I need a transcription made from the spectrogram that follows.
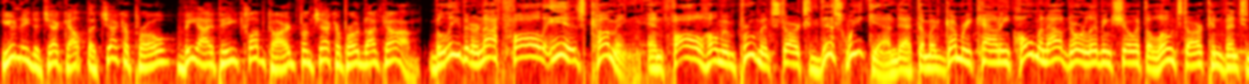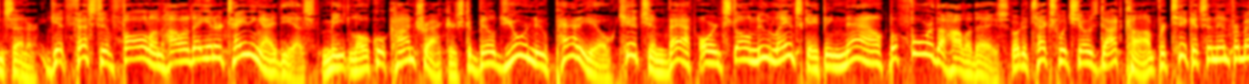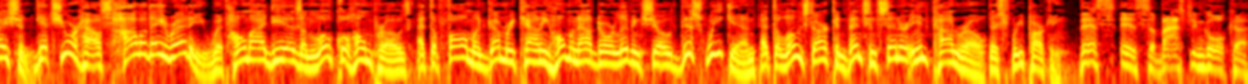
you need to check out the Check a Pro VIP Club Card from CheckAPro.com. Believe it or not, fall is coming, and fall home improvement starts this weekend at the Montgomery County Home and Outdoor Living Show at the Lone Star Convention Center. Get festive fall and holiday entertaining ideas. Meet local contractors to build your new patio, kitchen, bath, or install new landscaping now before the holidays. Go to TexwoodShows.com for tickets and information. Get your house holiday ready with home ideas and local home pros at the Fall Montgomery County Home and Outdoor Living Show this weekend at the Lone Star Convention Center in Conroe. There's free parking. This is Sebastian Gorka.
